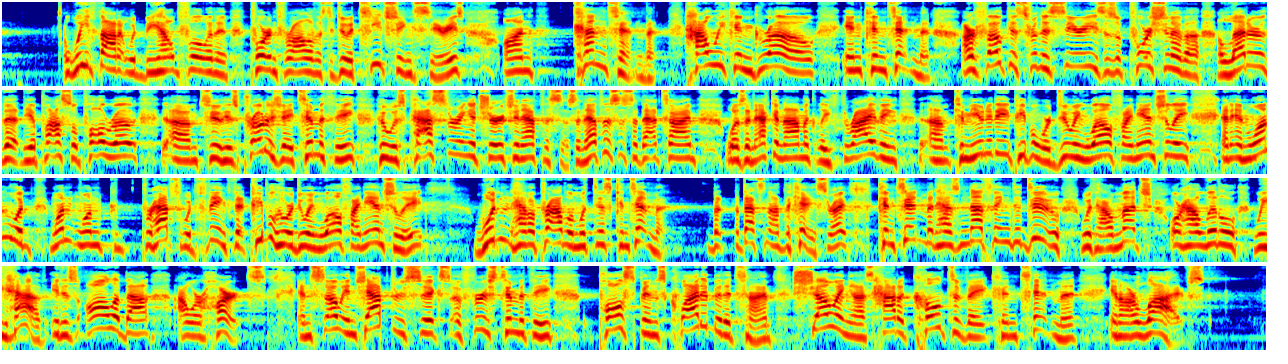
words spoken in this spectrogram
we thought it would be helpful and important for all of us to do a teaching series on contentment, how we can grow in contentment. Our focus for this series is a portion of a, a letter that the Apostle Paul wrote um, to his protege Timothy, who was pastoring a church in Ephesus. And Ephesus at that time was an economically thriving um, community. People were doing well financially. And, and one, would, one, one perhaps would think that people who are doing well financially wouldn't have a problem with discontentment. But, but that's not the case, right? Contentment has nothing to do with how much or how little we have. It is all about our hearts. And so in chapter 6 of 1 Timothy, Paul spends quite a bit of time showing us how to cultivate contentment in our lives.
